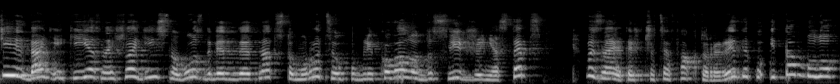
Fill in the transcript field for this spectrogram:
Ті дані, які я знайшла, дійсно ВОЗ у 2019 році опублікувало дослідження СТЕПС. Ви знаєте, що це фактори ризику, і там було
